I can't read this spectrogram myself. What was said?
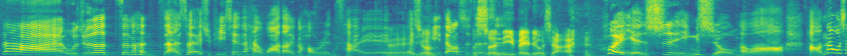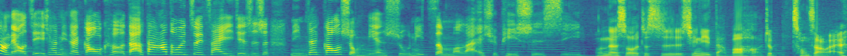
塞，我觉得真的很赞。所以 HP 现在还挖到一个好人才哎。对，HP 当时顺利被留下来，慧眼识英雄，好不好？好，那我想了解一下你在高科大，大家都会最在意一件事是你在高雄念书，你怎么来 HP 实习？我那时候就是行李打包好就冲上来了。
